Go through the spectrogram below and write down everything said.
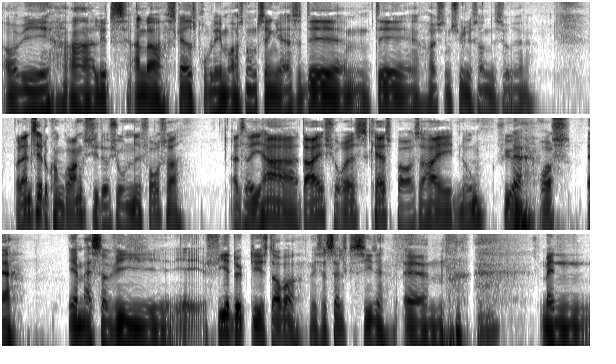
og vi har lidt andre skadesproblemer og sådan nogle ting, ja, så det, øhm, det er højst sandsynligt sådan, det ser ud her. Hvordan ser du konkurrencesituationen nede i forsvaret? Altså, I har dig, Jures, Kasper, og så har I den unge fyr, ja. Ross. Ja, Jamen altså, vi er fire dygtige stopper, hvis jeg selv skal sige det. Øhm, men,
